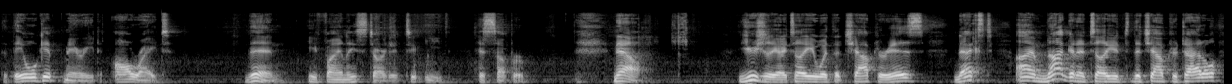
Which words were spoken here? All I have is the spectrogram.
that they will get married, all right. Then he finally started to eat his supper. Now, usually I tell you what the chapter is next. I'm not going to tell you the chapter title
